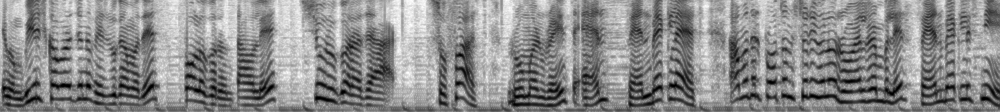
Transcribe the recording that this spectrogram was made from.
এবং বিশেষ খবরের জন্য ফেসবুকে আমাদের ফলো করুন। তাহলে শুরু করা যাক। So first Roman Reigns and fan backlash আমাদের প্রথম স্টোরি হলো রয়্যাল রাম্বলের ফ্যান ব্যাকল্যাশ নিয়ে।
